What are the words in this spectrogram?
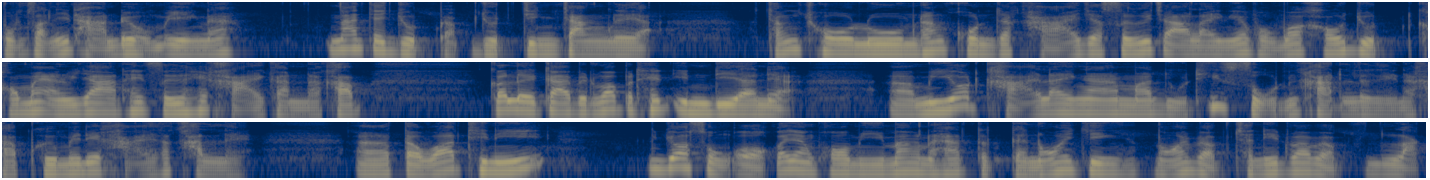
ผมสันนิษฐานโดยผมเองนะ น่าจะหยุดแบบหยุดจริงจังเลยอะทั้งโชว์รูมทั้งคนจะขายจะซื้อจะอะไรเนี่ยผมว่าเขาหยุดเขาไม่อนุญาตให้ซื้อให้ขายกันนะครับ ก็เลยกลายเป็นว่าประเทศอินเดียเนี่ยมียอดขายรายงานมาอยู่ที่ศูนย์คันเลยนะครับ คือไม่ได้ขายสักคันเลย แต่ว่าทีนี้ยอดส่งออกก็ยังพอมีมั่งนะฮะแต่แต่น้อยจริง น้อยแบบชนิดว่าแบบหลัก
